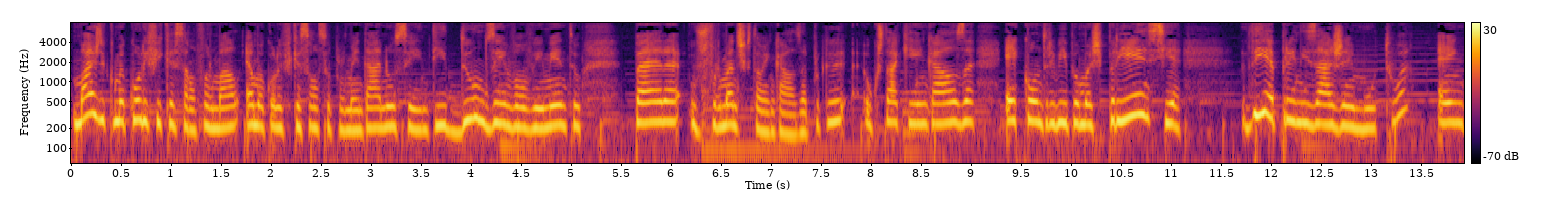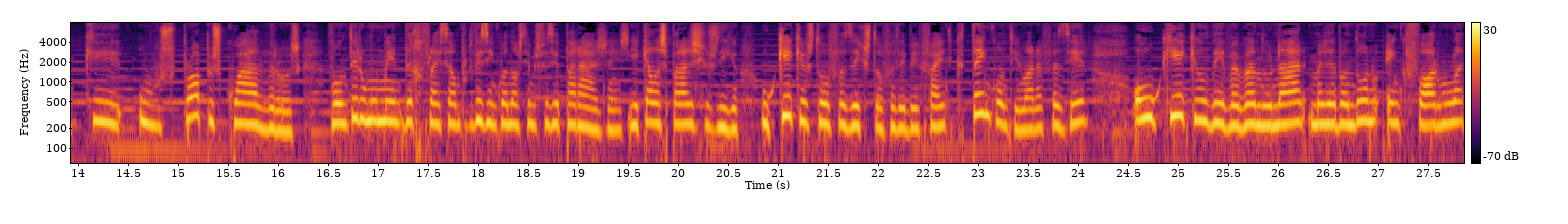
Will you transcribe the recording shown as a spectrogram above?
Mais do que uma qualificação formal, é uma qualificação suplementar no sentido de um desenvolvimento para os formandos que estão em causa, porque o que está aqui em causa é contribuir para uma experiência de aprendizagem mútua em que os próprios quadros vão ter um momento de reflexão, porque de vez em quando nós temos de fazer paragens e aquelas paragens que nos digam o que é que eu estou a fazer, que estou a fazer bem feito, que tenho que continuar a fazer, ou o que é que eu devo abandonar, mas abandono em que fórmula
